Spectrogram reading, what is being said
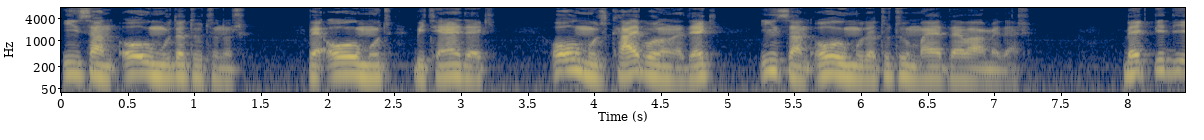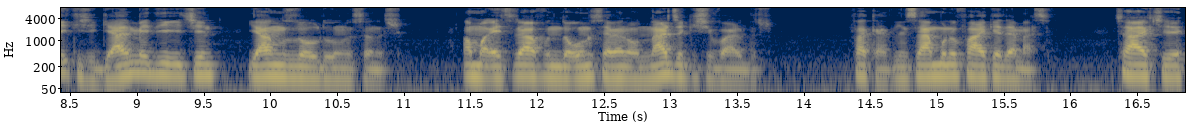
insan o umuda tutunur. Ve o umut bitene dek, o umut kaybolana dek insan o umuda tutunmaya devam eder. Beklediği kişi gelmediği için yalnız olduğunu sanır. Ama etrafında onu seven onlarca kişi vardır. Fakat insan bunu fark edemez. Ta ki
